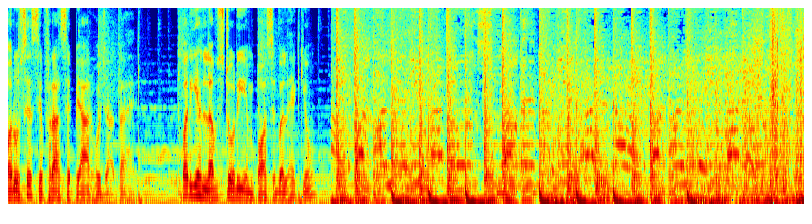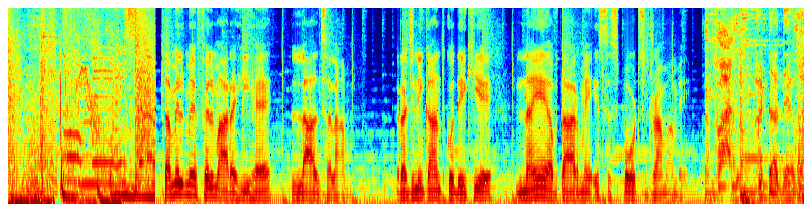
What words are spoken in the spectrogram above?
और उसे सिफरा से प्यार हो जाता है। पर यह लव स्टोरी इम्पॉसिबल है क्यों? तमिल में फ़िल्म आ रही है लाल सलाम। रजनीकांत को देखिए नए अवतार में इस स्पोर्ट्स ड्रामा में। हटा देवा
